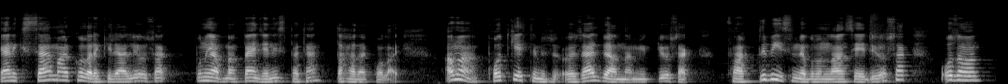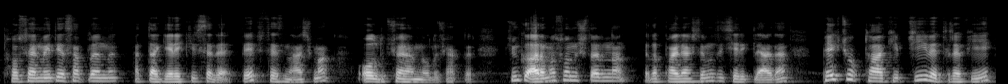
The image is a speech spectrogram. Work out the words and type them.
Yani kişisel marka olarak ilerliyorsak bunu yapmak bence nispeten daha da kolay. Ama podcast'imizi özel bir anlam yüklüyorsak, farklı bir isimle bunu lanse ediyorsak o zaman sosyal medya hesaplarını hatta gerekirse de web sitesini açmak oldukça önemli olacaktır. Çünkü arama sonuçlarından ya da paylaştığımız içeriklerden pek çok takipçiyi ve trafiği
